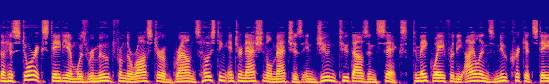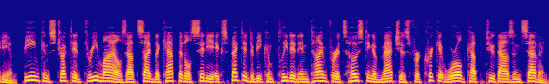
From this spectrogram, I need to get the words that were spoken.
The historic stadium was removed from the roster of grounds hosting international matches in June 2006, to make way for the island's new cricket stadium, being constructed three miles outside the capital city expected to be completed in time for its hosting of matches for Cricket World Cup 2007.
